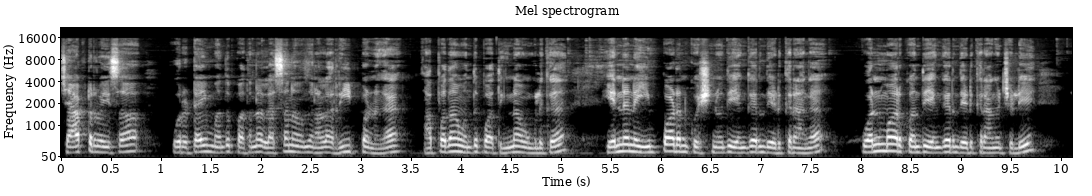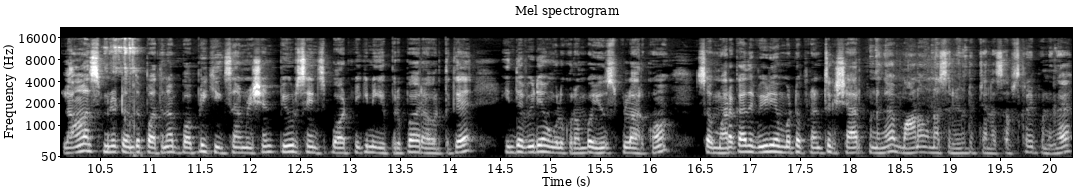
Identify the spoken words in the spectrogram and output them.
சாப்டர் வைஸாக ஒரு டைம் வந்து பார்த்தோன்னா லெசனை வந்து நல்லா ரீட் பண்ணுங்கள் அப்போ தான் வந்து பார்த்திங்கன்னா உங்களுக்கு என்னென்ன இம்பார்ட்டன்ட் கொஷின் வந்து எங்கேருந்து எடுக்கிறாங்க ஒன் மார்க் வந்து எங்கேருந்து எடுக்கிறாங்கன்னு சொல்லி லாஸ்ட் மினிட் வந்து பார்த்தோன்னா பப்ளிக் எக்ஸாமினேஷன் பியூர் சயின்ஸ் பாட்னிக்கு நீங்கள் ப்ரிப்பேர் ஆகிறதுக்கு இந்த வீடியோ உங்களுக்கு ரொம்ப யூஸ்ஃபுல்லாக இருக்கும். ஸோ மறக்காத வீடியோ மட்டும் ஃப்ரெண்ட்ஸுக்கு ஷேர் பண்ணுங்கள் மாணவனாசர் யூடியூப் சேனல் சப்ஸ்கிரைப் பண்ணுங்கள்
